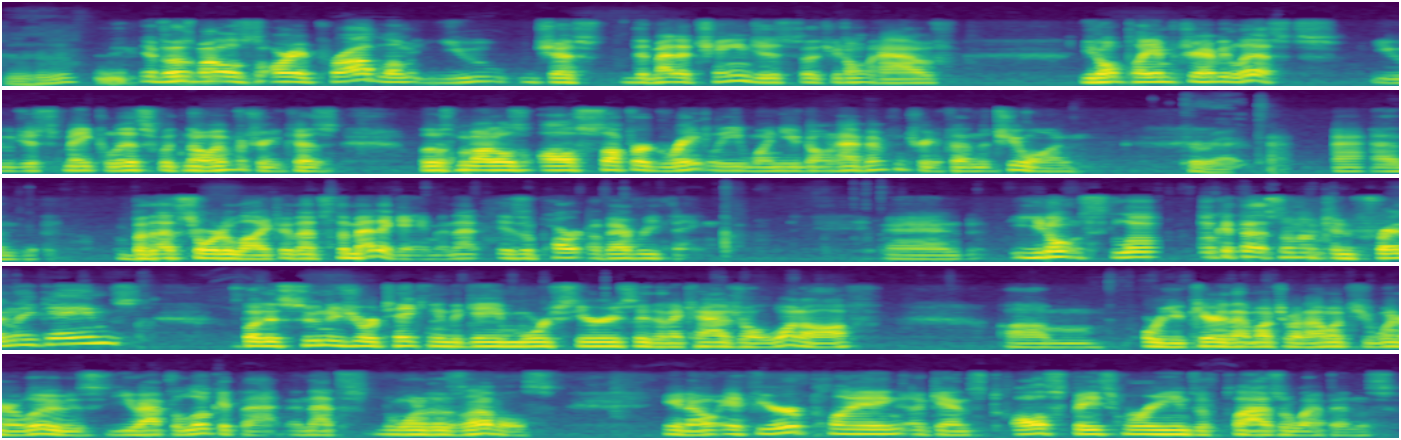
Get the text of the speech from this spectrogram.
hmm If those models are a problem, you just the meta changes so that you don't have you don't play infantry heavy lists. You just make lists with no infantry because those models all suffer greatly when you don't have infantry for them to chew on. Correct. And but that's sort of like that's the meta game, and that is a part of everything. And you don't look, look at that so much in friendly games, but as soon as you're taking the game more seriously than a casual one-off, um, or you care that much about how much you win or lose, you have to look at that, and that's one of those levels. You know, if you're playing against all Space Marines with plasma weapons,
